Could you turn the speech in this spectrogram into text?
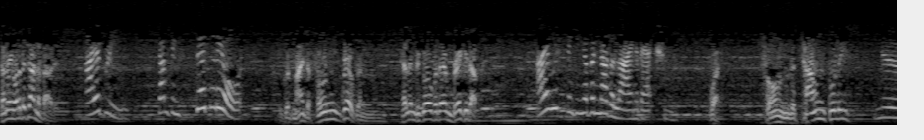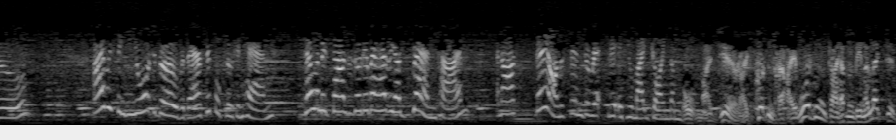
Something ought to be done about it. I agree. Something certainly ought. You could mind to phone Grogan. Tell him to go over there and break it up. I was thinking of another line of action. What? Phone the town police? No. I was thinking you ought to go over there, fipple flute in hand, Tell them it sounds as though they were having a grand time, and ask very honestly and directly if you might join them. Oh, my dear, I couldn't. I, I wouldn't. I haven't been elected.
